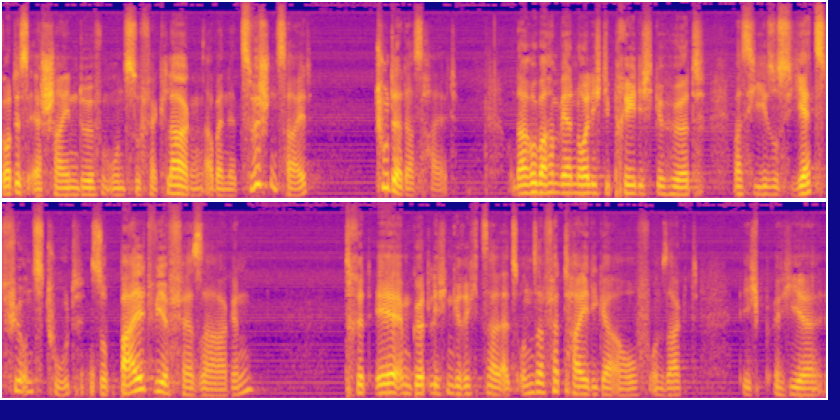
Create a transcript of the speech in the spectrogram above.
Gottes erscheinen dürfen, um uns zu verklagen. Aber in der Zwischenzeit tut er das halt. Und darüber haben wir neulich die Predigt gehört, was Jesus jetzt für uns tut. Sobald wir versagen, tritt er im göttlichen Gerichtssaal als unser Verteidiger auf und sagt, ich äh, hier,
